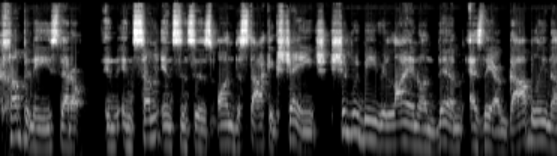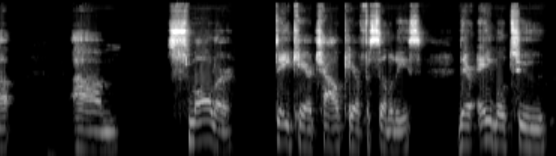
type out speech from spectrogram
companies that are in, in some instances on the stock exchange? Should we be relying on them as they are gobbling up um, smaller daycare, childcare facilities, they're able to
